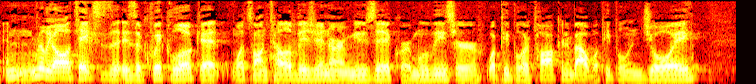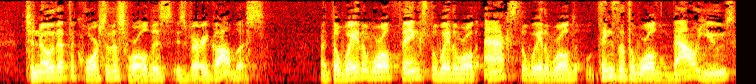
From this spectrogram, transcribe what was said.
And really all it takes is a, is a quick look at what's on television or music or movies or what people are talking about, what people enjoy, to know that the course of this world is, is very godless. Right? The way the world thinks, the way the world acts, the way the world, things that the world values,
